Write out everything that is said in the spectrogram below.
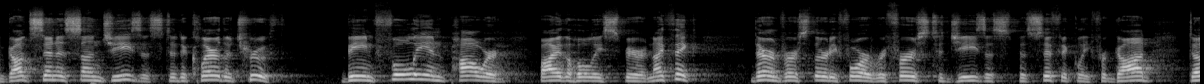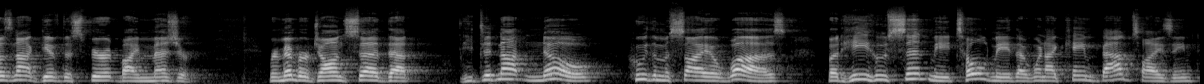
And God sent his son Jesus to declare the truth, being fully empowered by the Holy Spirit. And I think there in verse 34 refers to Jesus specifically, for God does not give the Spirit by measure. Remember, John said that he did not know who the Messiah was, but he who sent me told me that when I came baptizing,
